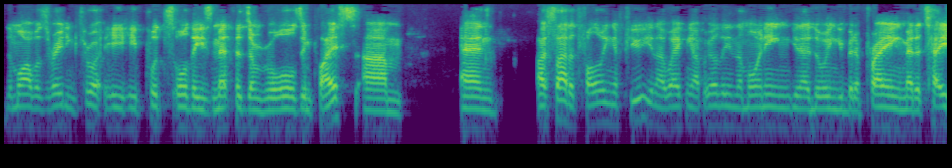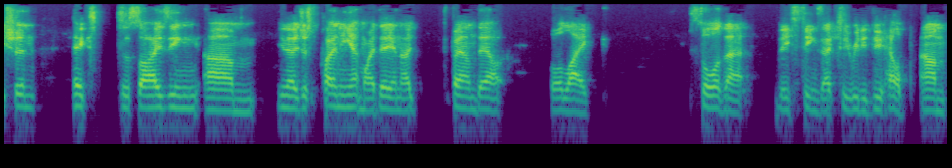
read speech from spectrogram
the more I was reading through it, he he puts all these methods and rules in place. Um, and I started following a few. You know, waking up early in the morning. You know, doing a bit of praying, meditation, exercising. Um, you know, just planning out my day. And I found out, or like, saw that these things actually really do help. Um,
